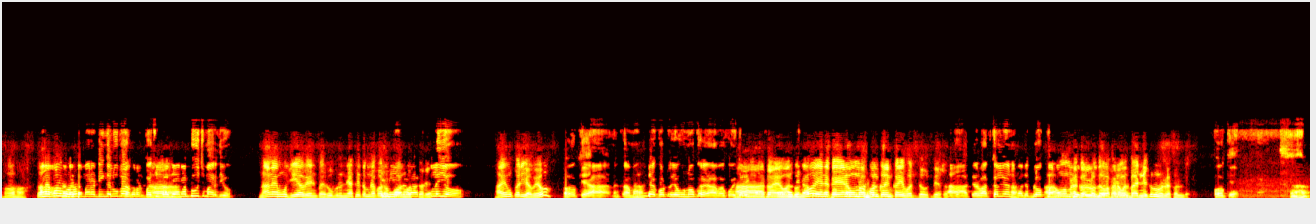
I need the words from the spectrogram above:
હા હા. તમે કોણ બોલો? તમારા ડીંગલ ઊભા કરો પછી એને બૂચ મારી દો. ના ના હું જી આવે ભાઈ રૂબરૂ ત્યાંથી તમને પાછો ફોન મત કરે. લઈયો હા હું કરી હવે ઓકે હા આમાં ઊંધે ખોટું એવું ન કરે આવા કોઈ હા કાંઈ વાંધો નહીં એને કઈ એને હમણાં ફોન કરીને કહી વાત દઉં બે હા અત્યારે વાત કરી લ્યો ને પાછો બ્લોક હા હું હમણાં કરી લઉં દવાખાનામાં બહાર નીકળું એટલે કરી લઉં. ઓકે. હા.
